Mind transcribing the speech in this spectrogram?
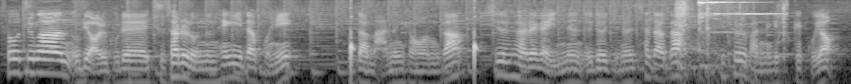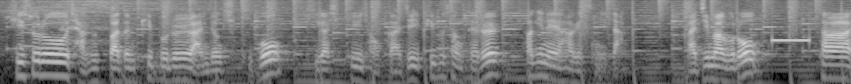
소중한 우리 얼굴에 주사를 놓는 행위이다 보니 보다 많은 경험과 시술 사례가 있는 의료진을 찾아가 시술을 받는 게 좋겠고요. 시술 후 자극받은 피부를 안정시키고 기가시키기 전까지 피부 상태를 확인해야 하겠습니다. 마지막으로 스타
